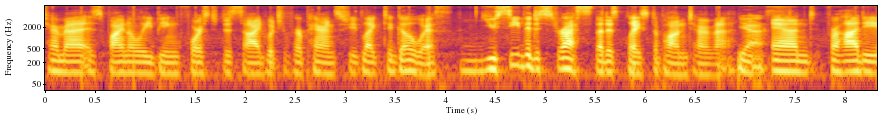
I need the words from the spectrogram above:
Termeh is finally being forced to decide which of her parents she'd like to go with, you see the distress that is placed upon Termeh. Yes. And Farhadi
